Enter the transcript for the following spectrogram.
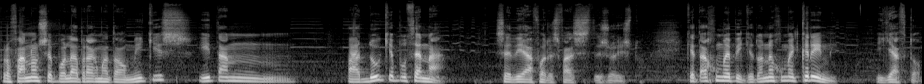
Προφανώς σε πολλά πράγματα ο Μίκης ήταν παντού και πουθενά σε διάφορες φάσεις της ζωής του. Και τα έχουμε πει και τον έχουμε κρίνει γι' αυτό.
